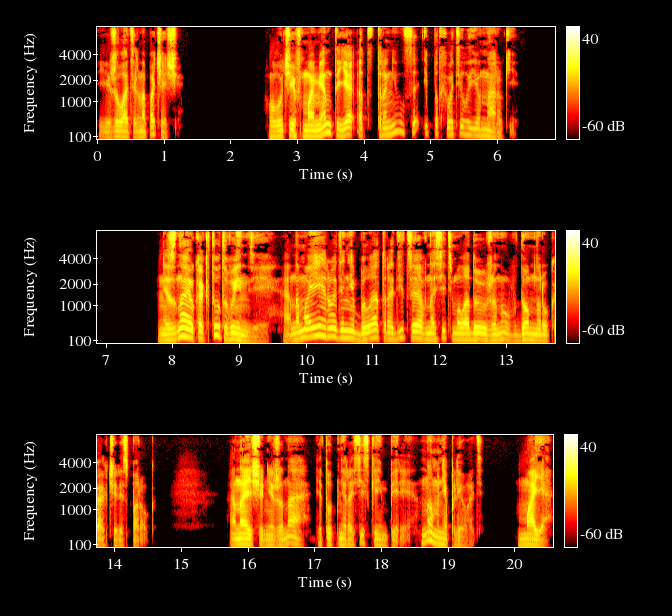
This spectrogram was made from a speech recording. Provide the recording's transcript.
и желательно почаще. Улучив момент, я отстранился и подхватил ее на руки. Не знаю, как тут, в Индии, а на моей родине была традиция вносить молодую жену в дом на руках через порог. Она еще не жена, и тут не Российская империя, но мне плевать. Моя.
